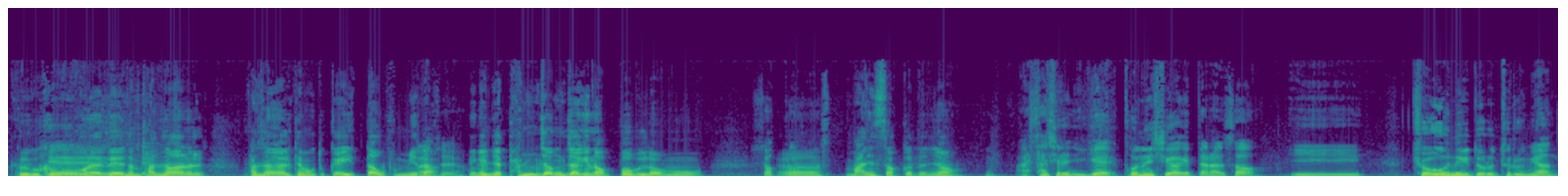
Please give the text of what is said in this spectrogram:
그리고 그 부분에 대해서는 반성하는 반성할 대목도 꽤 있다고 봅니다. 맞아요. 그러니까 이제 단정적인 어법을 너무 어, 많이 썼거든요. 아, 사실은 이게 보는 시각에 따라서 이 좋은 의도로 들으면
